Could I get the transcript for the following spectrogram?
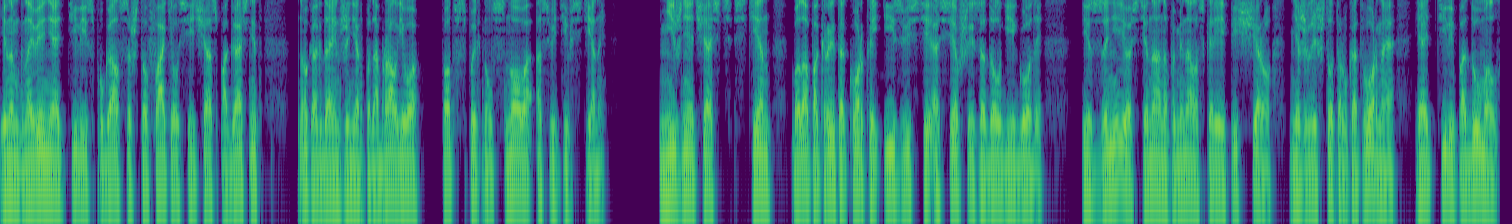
и на мгновение Аттили испугался, что факел сейчас погаснет, но когда инженер подобрал его, тот вспыхнул снова, осветив стены. Нижняя часть стен была покрыта коркой извести, осевшей за долгие годы — из-за нее стена напоминала скорее пещеру, нежели что-то рукотворное, и Аттили подумал,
